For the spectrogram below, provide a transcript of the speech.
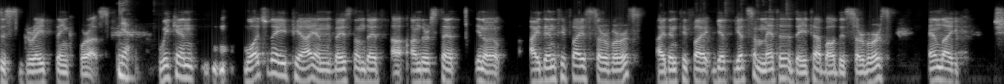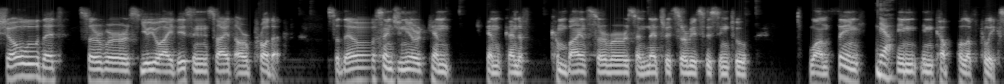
is great thing for us. Yeah. We can watch the API and based on that uh, understand, you know, identify servers, identify get get some metadata about the servers and like show that servers UUIDs inside our product. So the DevOps engineer can can kind of combine servers and Netris services into one thing yeah. in in couple of clicks.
